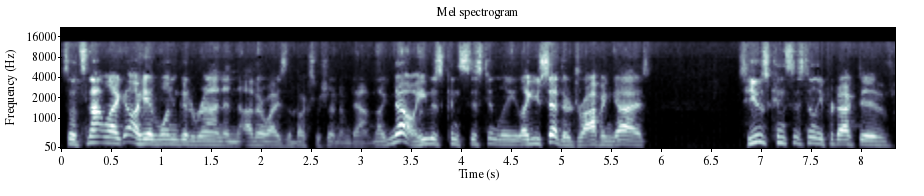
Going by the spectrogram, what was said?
So it's not like, oh, he had one good run and otherwise the Bucs were shutting him down. Like, no, he was consistently, like you said, they're dropping guys. So he was consistently productive.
